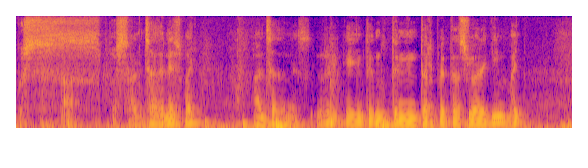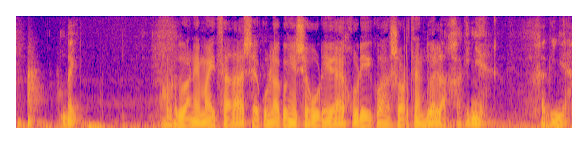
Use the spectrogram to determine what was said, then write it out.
Pues, pues antxa denez, bai. Antxa denez. Eurek egiten duten interpretazioarekin, bai. Bai. Orduan emaitza da, sekulako inseguridade juridikoa sortzen duela. Jakina, jakina,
